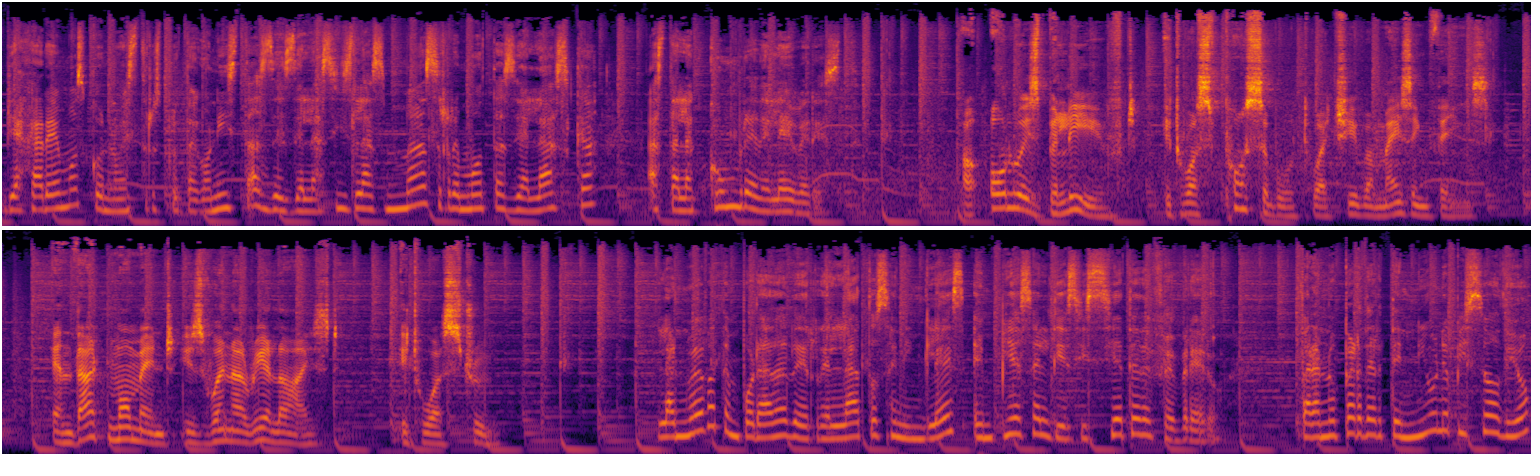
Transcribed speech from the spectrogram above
Viajaremos con nuestros protagonistas desde las islas más remotas de Alaska hasta la cumbre del Everest. I always believed it was possible to achieve amazing things. And that moment is when I realized it was true. La nueva temporada de Relatos en Inglés empieza el 17 de febrero. Para no perderte ni un episodio,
